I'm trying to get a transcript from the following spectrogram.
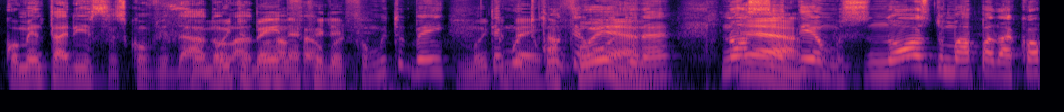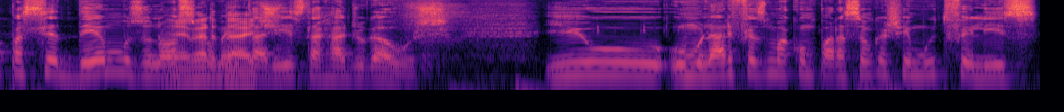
comentaristas convidados Foi muito bem, do né, Felipe? Foi muito bem. Muito Tem bem. muito Ah, conteúdo, foi, é? né? Nós É. cedemos, nós do Mapa da Copa cedemos o nosso É comentarista Rádio Gaúcha. E o, o Munari fez uma comparação que eu achei muito feliz,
